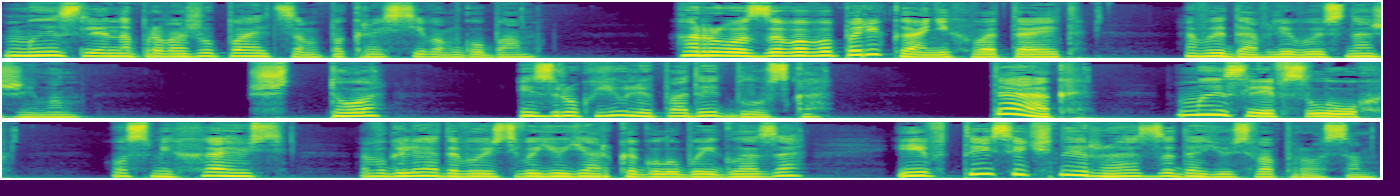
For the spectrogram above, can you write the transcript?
Мысленно провожу пальцем по красивым губам. Розового парика не хватает. Выдавливаю с нажимом. «Что?» Из рук Юли падает блузка. «Так, мысли вслух». Усмехаюсь, вглядываюсь в ее ярко-голубые глаза и в тысячный раз задаюсь вопросом.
